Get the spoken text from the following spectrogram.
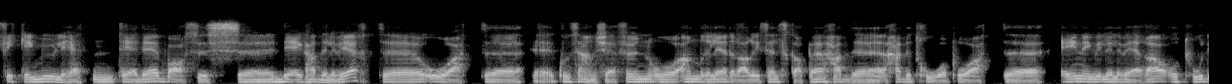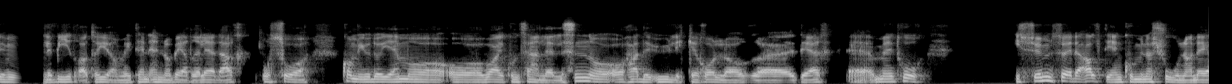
fikk jeg muligheten til det, basis eh, det jeg hadde levert, eh, og at eh, konsernsjefen og andre ledere i selskapet hadde, hadde troa på at én, jeg ville levere, og to, det ville bidra til å gjøre meg til en enda bedre leder. Og Så kom jeg jo da hjem og, og var i konsernledelsen og, og, hadde ulike roller der. Men jeg tror i sum så er det alltid en kombinasjon av de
